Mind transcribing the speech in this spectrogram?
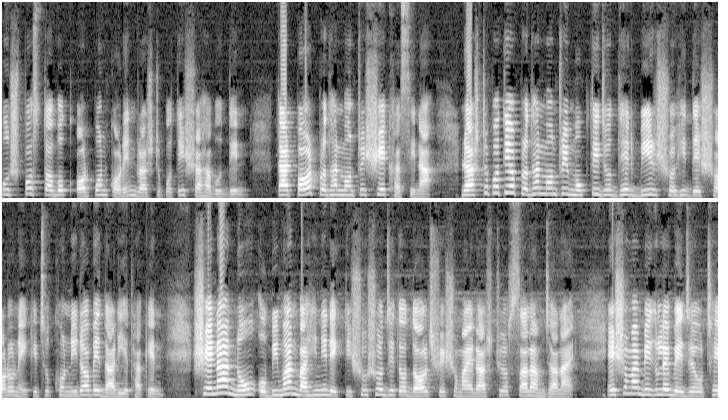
পুষ্পস্তবক অর্পণ করেন রাষ্ট্রপতি শাহাবুদ্দিন। তারপর প্রধানমন্ত্রী শেখ হাসিনা। রাষ্ট্রপতি ও প্রধানমন্ত্রী মুক্তিযুদ্ধের বীর শহীদদের স্মরণে কিছুক্ষণ নীরবে দাঁড়িয়ে থাকেন। সেনা, নৌ ও বিমান বাহিনীর একটি সুসজ্জিত দল সে সময় রাষ্ট্রীয় সালাম জানায়। এ সময় বিগলে বেজে ওঠে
